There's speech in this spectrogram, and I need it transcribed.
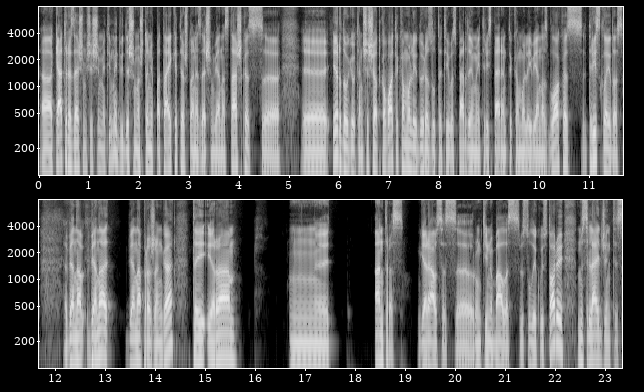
A, 46 metimai, 28 pataikyti, 81 taškas e, ir daugiau ten 6 atkovoti kamuoliai, 2 rezultatyvus perdavimai, 3 perimti kamuoliai, 1 blokas, 3 klaidos, viena, viena, viena pražanga. Tai yra mm, antras geriausias e, rungtynių balas visų laikų istorijoje, nusileidžiantis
